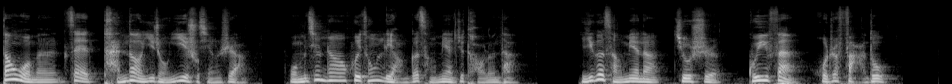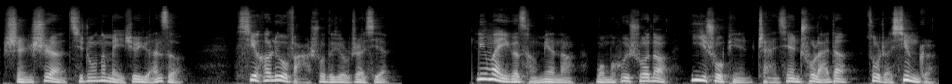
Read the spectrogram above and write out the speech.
当我们在谈到一种艺术形式啊，我们经常会从两个层面去讨论它。一个层面呢，就是规范或者法度，审视其中的美学原则。谢赫六法说的就是这些。另外一个层面呢，我们会说到艺术品展现出来的作者性格，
